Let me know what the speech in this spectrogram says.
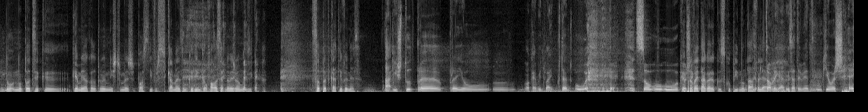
não, não estou a dizer que, que é maior que o do Primeiro-Ministro, mas posso diversificar mais um bocadinho que ele fala sempre na mesma música. Sopa de Cátia Vanessa. Ah, isto tudo para, para eu. Uh, ok, muito bem. Portanto, o, sou o, o que Aproveita achei... agora que o Scoopy não está a falhar. Muito obrigado, exatamente. O que eu achei,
